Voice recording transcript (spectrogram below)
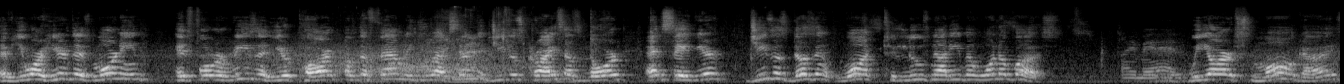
If you are here this morning, it's for a reason. You're part of the family. You accepted Jesus Christ as Lord and Savior. Jesus doesn't want to lose not even one of us. Amen. We are small, guys.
